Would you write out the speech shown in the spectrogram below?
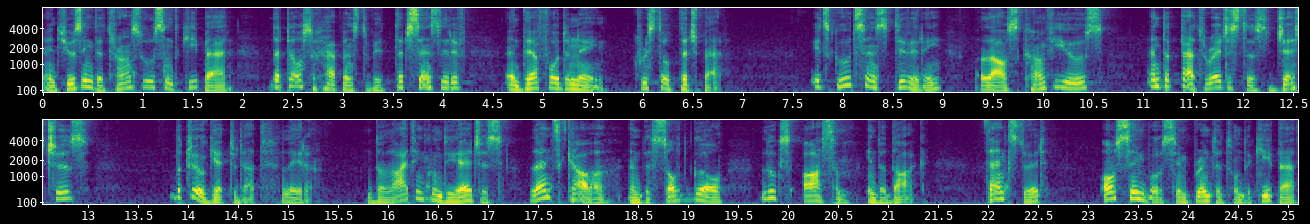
and using the translucent keypad that also happens to be touch sensitive and therefore the name Crystal Touchpad. Its good sensitivity allows comfy use and the pad registers gestures, but we'll get to that later. The lighting on the edges lends color and the soft glow looks awesome in the dark. Thanks to it, all symbols imprinted on the keypad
